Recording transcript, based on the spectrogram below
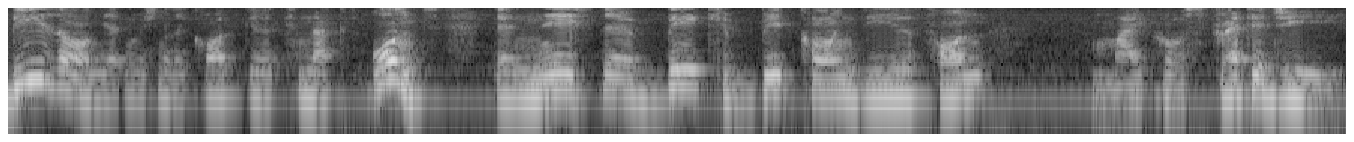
Bison, die hat nämlich einen Rekord geknackt und der nächste Big Bitcoin Deal von MicroStrategy.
